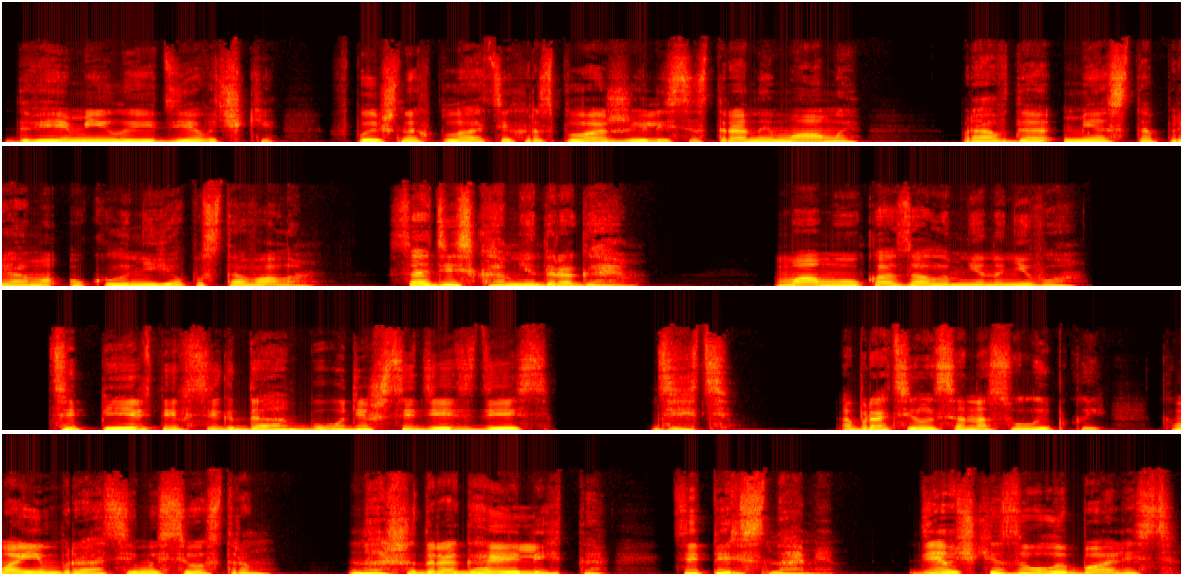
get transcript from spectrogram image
Две милые девочки в пышных платьях расположились со стороны мамы. Правда, место прямо около нее пустовало. «Садись ко мне, дорогая». Мама указала мне на него. «Теперь ты всегда будешь сидеть здесь. Дети». Обратилась она с улыбкой к моим братьям и сестрам. «Наша дорогая Лита теперь с нами». Девочки заулыбались,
